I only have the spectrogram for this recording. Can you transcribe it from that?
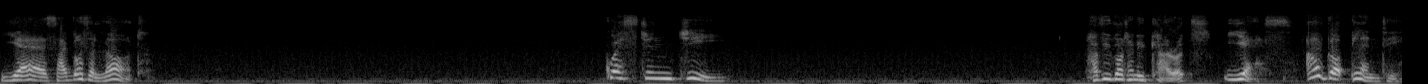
Yes, I've got a lot. Question G. Have you got any carrots? Yes, I've got plenty.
